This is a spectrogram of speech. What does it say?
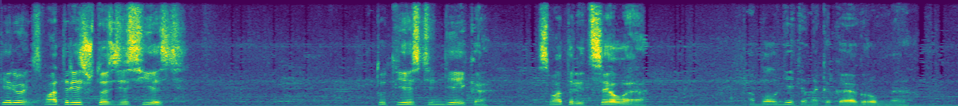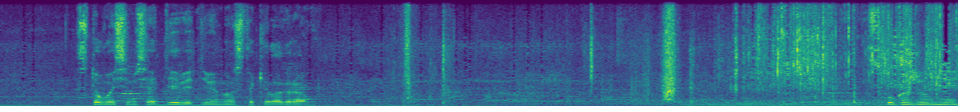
Кирюнь, смотри, что здесь есть. Тут есть индейка. Смотри, целая. Обалдеть, она какая огромная. 189,90 килограмм. Сколько же в ней?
